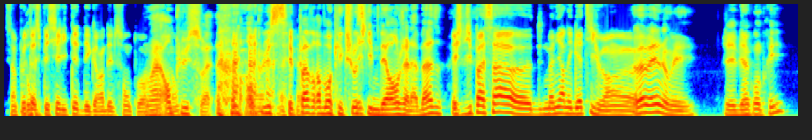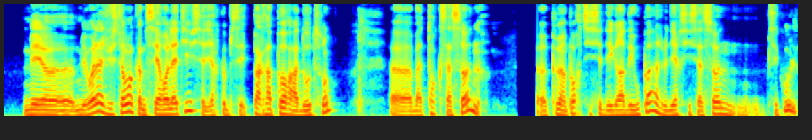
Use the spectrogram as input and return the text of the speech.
c'est- un peu Donc- ta spécialité de dégrader le son, toi. Ouais, en plus, ouais. en plus, c'est pas vraiment quelque chose qui me dérange à la base. Et je dis pas ça euh, d'une manière négative. Hein. Ouais, ouais, non, mais j'avais bien compris. Mais, euh, mais voilà, justement, comme c'est relatif, c'est-à-dire comme c'est par rapport à d'autres sons, euh, bah, tant que ça sonne, euh, peu importe si c'est dégradé ou pas, je veux dire, si ça sonne, c'est cool.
